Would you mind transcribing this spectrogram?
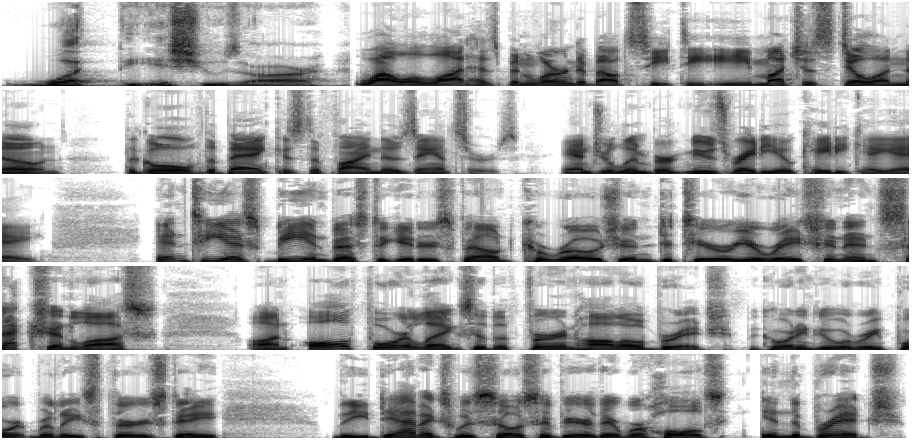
what the issues are. While a lot has been learned about CTE, much is still unknown. The goal of the bank is to find those answers. Andrew Limberg, News Radio, KDKA. NTSB investigators found corrosion, deterioration, and section loss on all four legs of the Fern Hollow Bridge. According to a report released Thursday, the damage was so severe there were holes in the bridge.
